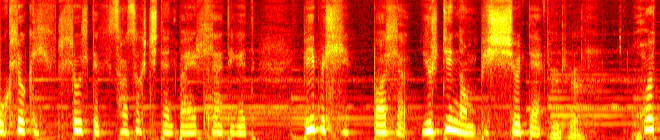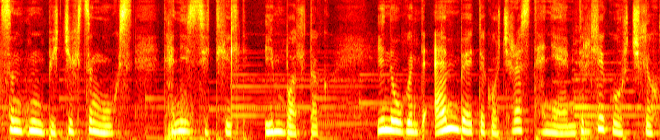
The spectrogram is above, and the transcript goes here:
өглөөг эхлүүлдэг сонсогч танд баярлалаа. Тэгээд Библи бол ердийн ном биш шүү дээ. Хуудсанд нь бичигдсэн үгс таны сэтгэлд эм болдог. Энэ үгэнд ам байдаг учраас таны амьдралыг өөрчлөх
